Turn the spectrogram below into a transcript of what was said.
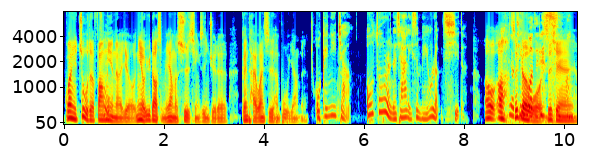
关于住的方面呢，有你有遇到什么样的事情是你觉得跟台湾是很不一样的？我跟你讲。欧洲人的家里是没有冷气的哦哦，这个我之前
